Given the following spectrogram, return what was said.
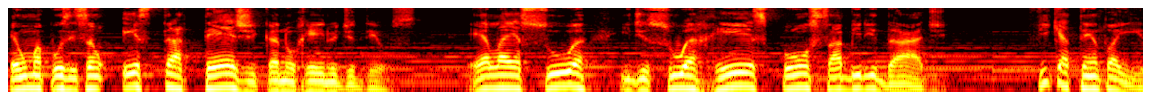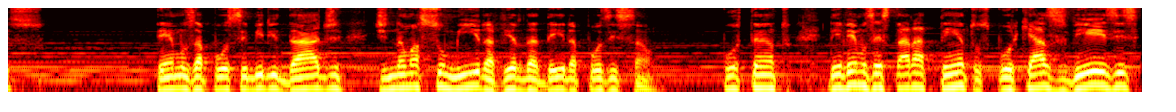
é uma posição estratégica no reino de Deus. Ela é sua e de sua responsabilidade. Fique atento a isso. Temos a possibilidade de não assumir a verdadeira posição. Portanto, devemos estar atentos porque às vezes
